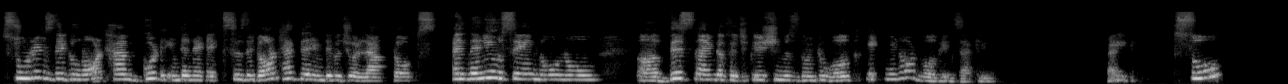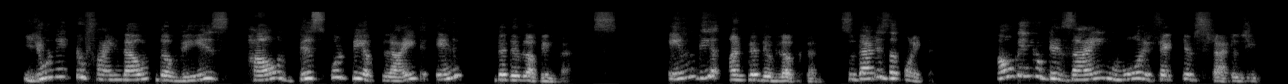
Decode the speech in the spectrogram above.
Students, they do not have good internet access. They don't have their individual laptops. And then you say, no, no, uh, this kind of education is going to work. It may not work exactly. Right? So you need to find out the ways how this could be applied in the developing countries, in the underdeveloped countries. So that is the point. How can you design more effective strategy?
